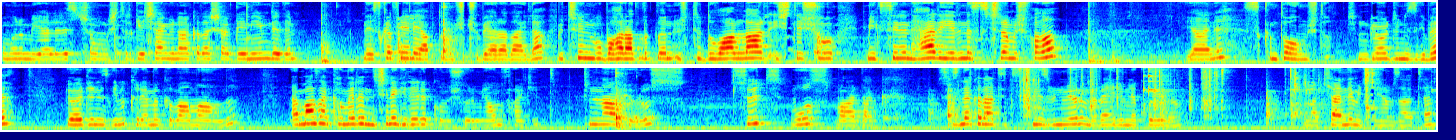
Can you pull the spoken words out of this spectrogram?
Umarım bir yerlere sıçramamıştır. Geçen gün arkadaşlar deneyeyim dedim. Nescafe ile yaptım üçü bir aradayla. Bütün bu baharatlıkların üstü duvarlar işte şu mikserin her yerine sıçramış falan. Yani sıkıntı olmuştu. Şimdi gördüğünüz gibi gördüğünüz gibi krema kıvamı aldı. Ben bazen kameranın içine girerek konuşuyorum ya onu fark ettim. Şimdi ne yapıyoruz? Süt, buz, bardak. Siz ne kadar titizsiniz bilmiyorum da ben elimle koyuyorum. Bunlar kendim içeceğim zaten.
